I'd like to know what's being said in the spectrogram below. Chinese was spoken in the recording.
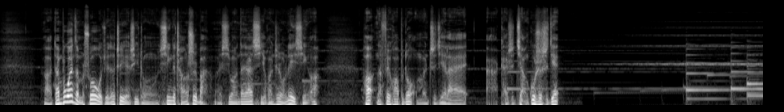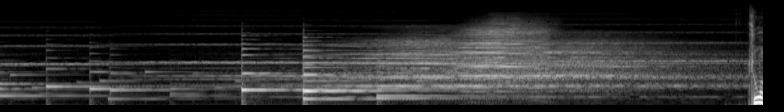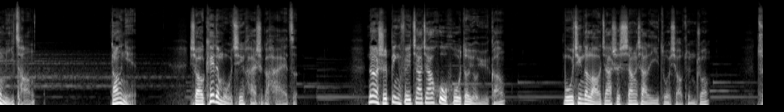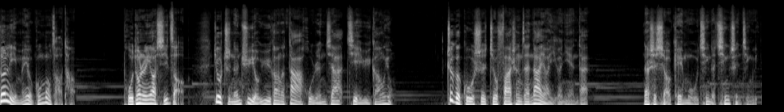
啊！但不管怎么说，我觉得这也是一种新的尝试吧。呃，希望大家喜欢这种类型啊。好，那废话不多，我们直接来啊，开始讲故事时间。捉迷藏。当年，小 K 的母亲还是个孩子。那时，并非家家户户都有浴缸。母亲的老家是乡下的一座小村庄，村里没有公共澡堂，普通人要洗澡，就只能去有浴缸的大户人家借浴缸用。这个故事就发生在那样一个年代，那是小 K 母亲的亲身经历。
